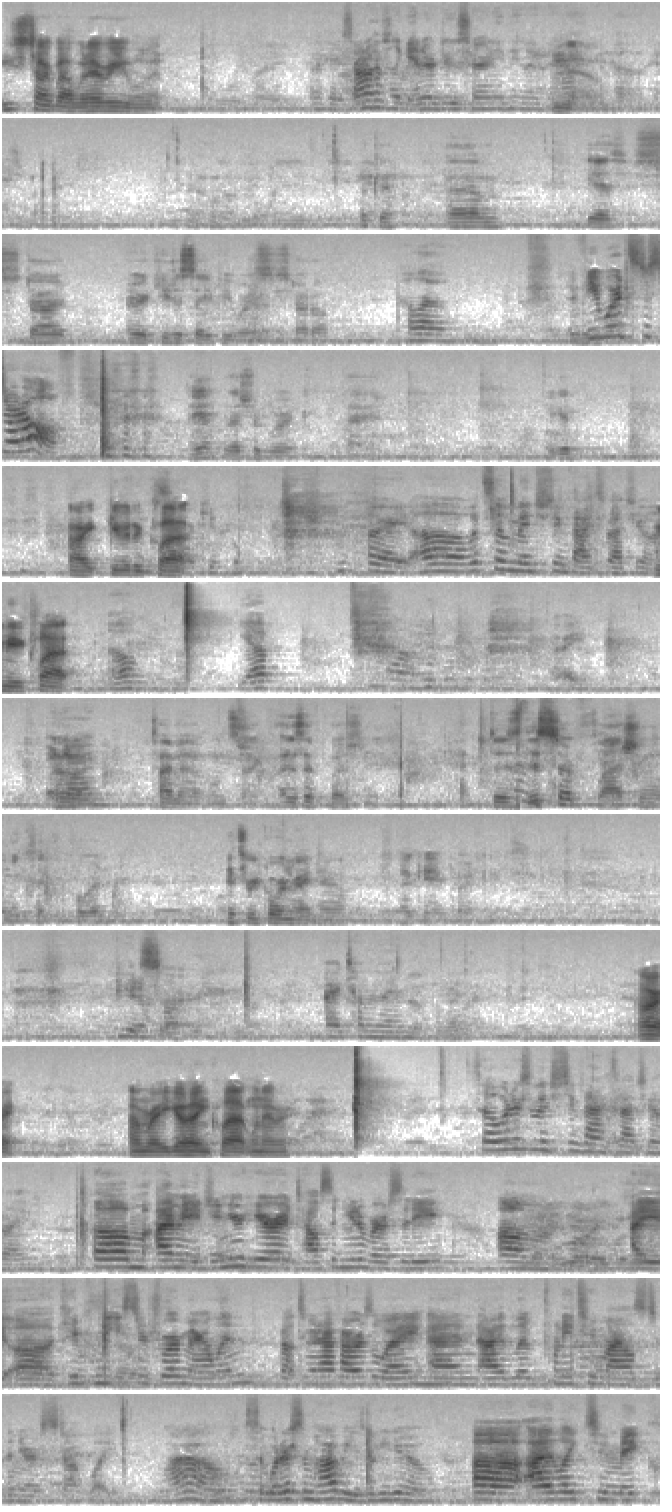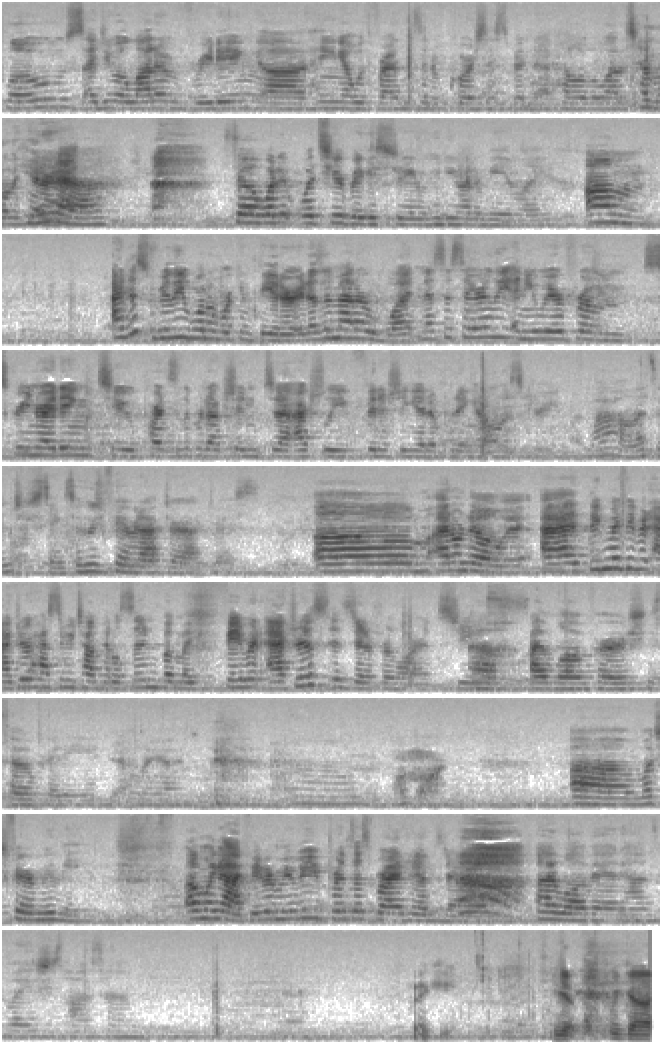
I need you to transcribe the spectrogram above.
You just talk about whatever you want. Okay, so I don't have to like introduce or anything like that. No. Oh, okay. Okay. Um, yes. Start. Or can you just say a few words to start off? Hello. A few words to start off. Yeah, that should work. Hi. You good? All right, give it a clap. All right. Uh, what's some interesting facts about your life? We need a clap. Oh. Yep. All right. Again. Oh, time out. One sec. I just have a question. Does this start flashing when you click record? It's recording right now. Okay, perfect. Beautiful. Sorry. All right. Tell me when. All right, I'm ready. Go ahead and clap whenever. So, what are some interesting facts about your life? Um, I'm a junior here at Towson University. Um, I uh, came from the Eastern Shore of Maryland, about two and a half hours away, and I live 22 miles to the nearest stoplight. What are some hobbies? What do you do? Uh, I like to make clothes. I do a lot of reading, uh, hanging out with friends, and of course, I spend a hell of a lot of time on the internet. Yeah. So, what what's your biggest dream? Who do you want to be in life? Um, I just really want to work in theater. It doesn't matter what necessarily, anywhere from screenwriting to parts of the production to actually finishing it and putting it on the screen. Wow, that's interesting. So, who's your favorite actor or actress? Um, I don't know. I think my favorite actor has to be Tom Hiddleston, but my favorite actress is Jennifer Lawrence. She's Uh, I love her. She's so pretty. oh my god. One more. Um, what's your favorite movie? Oh my god, favorite movie? Princess Bride, hands down. I love Anne Hathaway. She's awesome. Thank you. Yep, we got.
